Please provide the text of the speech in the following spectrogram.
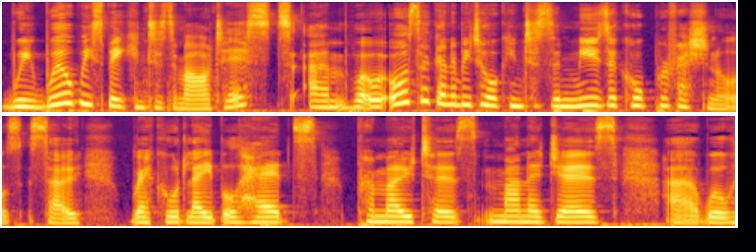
We will be speaking to some artists, um, but we're also going to be talking to some musical professionals. So, record label heads, promoters, managers. Uh, we'll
